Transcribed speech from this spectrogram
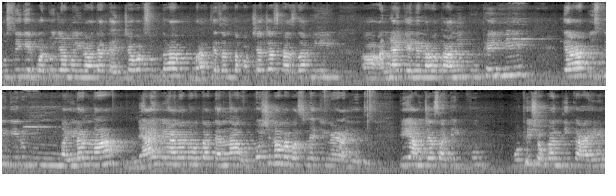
कुस्तीगीरपटू ज्या महिला होत्या त्यांच्यावर सुद्धा भारतीय जनता पक्षाच्याच खासदारांनी अन्याय केलेला होता आणि कुठेही त्या कुस्तीगीर महिलांना न्याय मिळाला नव्हता त्यांना उपोषणाला बसण्याची वेळ आली होती. ही आमच्यासाठी खूप मोठी शोकांतिका आहे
